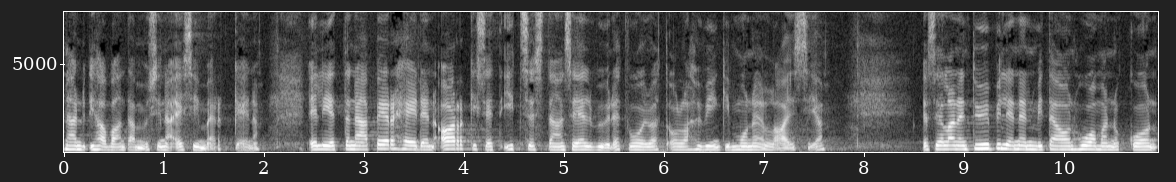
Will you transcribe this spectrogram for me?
Nämä nyt ihan vain tämmöisinä esimerkkeinä. Eli että nämä perheiden arkiset itsestäänselvyydet voivat olla hyvinkin monenlaisia. Ja sellainen tyypillinen, mitä olen huomannut, kun olen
